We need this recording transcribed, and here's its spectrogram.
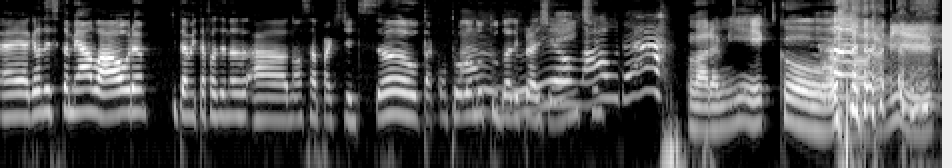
É, agradecer também a Laura, que também tá fazendo a, a nossa parte de edição, tá controlando tudo ali pra gente. Laura! Lara Mieko! Laura Mieko.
